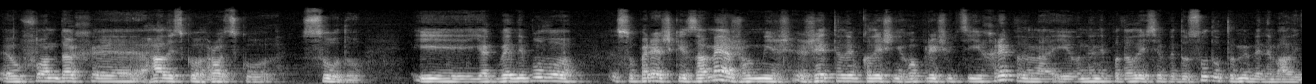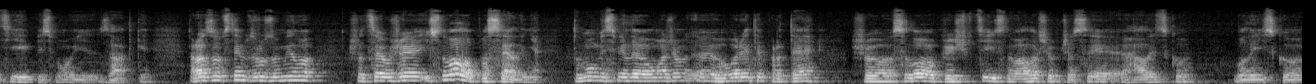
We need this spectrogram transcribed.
у фондах Галицького Гродського суду. І якби не було суперечки за межу між жителем колишніх Опришівці і Хриплина, і вони не подалися би до суду, то ми не мали цієї письмової згадки. Разом з тим зрозуміло, що це вже існувало поселення, тому ми сміливо можемо е, говорити про те, що село Опришівці існувало ще в часи Галицько-Волинського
